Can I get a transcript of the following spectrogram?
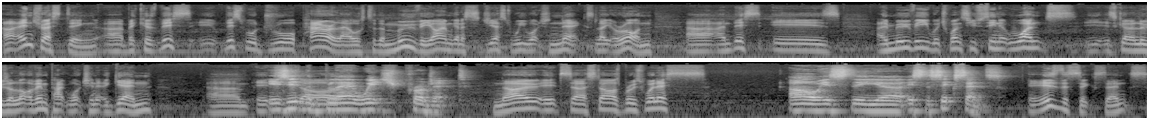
uh, interesting uh, because this this will draw parallels to the movie I'm going to suggest we watch next later on, uh, and this is a movie which once you've seen it once, is going to lose a lot of impact watching it again. Um, it Is it the Blair Witch Project? No, it uh, stars Bruce Willis. Oh, it's the uh, it's the Sixth Sense. It is The Sixth Sense.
